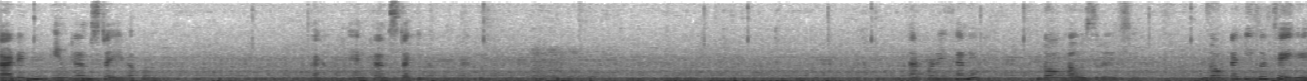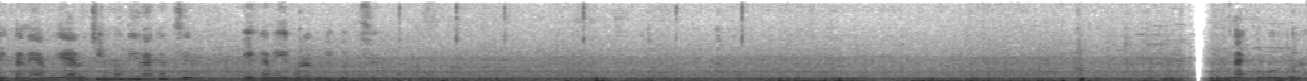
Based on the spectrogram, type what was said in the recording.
গার্ডেনের এন্ট্রান্সটা এরকম। দেখো এন্ট্রান্সটা কীরকম দেখো। তারপরে এখানে ডগ হাউস রয়েছে। ডগটা কী করছে? এই যে এখানে আমি যে অ্যারো চিহ্ন দিয়ে দেখাচ্ছি। এখানে ঘোরাঘুরি করছে দেখো বন্ধুরা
